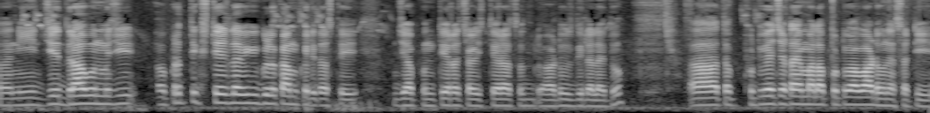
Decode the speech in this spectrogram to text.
आणि जे द्रावण म्हणजे प्रत्येक स्टेजला वेगवेगळं काम करीत असते. जे आपण तेरा चाळीस तेराचा डोस दिलेला आहे तो. आता फुटव्याच्या टायमाला फुटवा वाढवण्यासाठी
